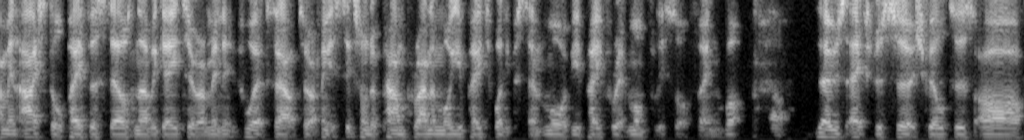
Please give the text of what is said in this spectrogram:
I mean, I still pay for the Sales Navigator. I mean, it works out to I think it's six hundred pound per annum, or you pay twenty percent more if you pay for it monthly, sort of thing. But oh. those extra search filters are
